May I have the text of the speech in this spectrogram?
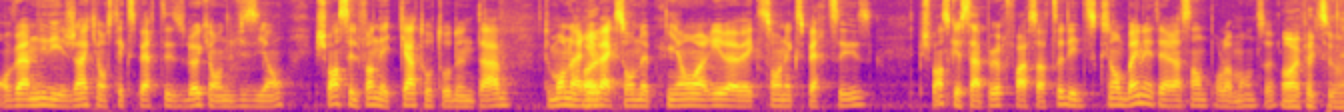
On veut amener des gens qui ont cette expertise-là, qui ont une vision. Puis je pense que c'est le fun d'être quatre autour d'une table. Tout le monde arrive Ouais. avec son opinion, arrive avec son expertise. Puis je pense que ça peut faire sortir des discussions bien intéressantes pour le monde, ça. Oui, effectivement.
